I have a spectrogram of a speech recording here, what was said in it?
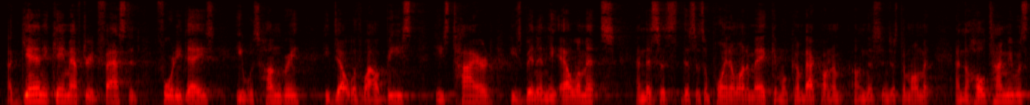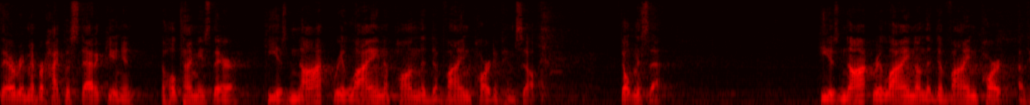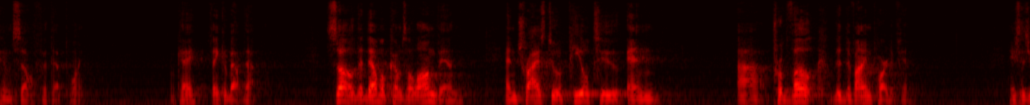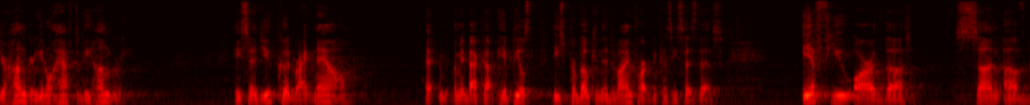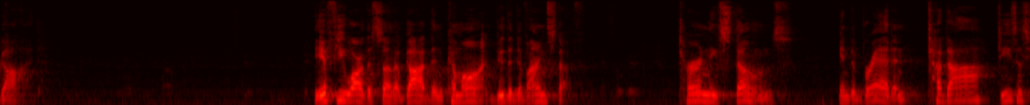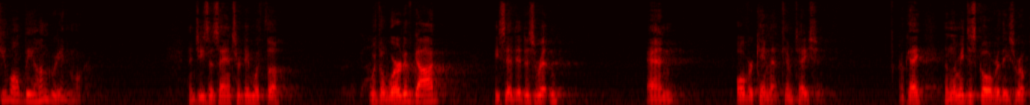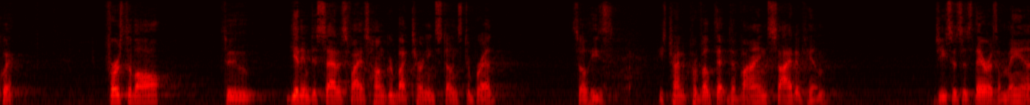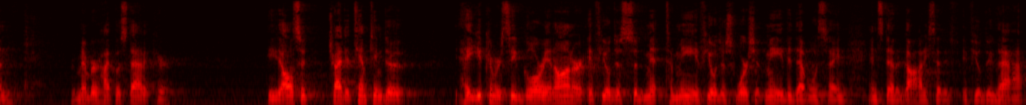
Again, he came after he'd fasted 40 days. He was hungry. He dealt with wild beasts. He's tired. He's been in the elements. And this is, this is a point I want to make, and we'll come back on, a, on this in just a moment. And the whole time he was there, remember hypostatic union, the whole time he's there, he is not relying upon the divine part of himself. Don't miss that. He is not relying on the divine part of himself at that point. Okay? Think about that. So the devil comes along then and tries to appeal to and uh, provoke the divine part of him. He says, You're hungry. You don't have to be hungry. He said, You could right now uh, let me back up. He appeals, he's provoking the divine part because he says this If you are the Son of God, if you are the Son of God, then come on, do the divine stuff. Turn these stones into bread, and ta da, Jesus, you won't be hungry anymore. And Jesus answered him with the, with the word of God. He said, It is written and overcame that temptation. Okay? And let me just go over these real quick. First of all, to get him to satisfy his hunger by turning stones to bread. So he's, he's trying to provoke that divine side of him. Jesus is there as a man. Remember, hypostatic here. He also tried to tempt him to hey, you can receive glory and honor if you'll just submit to me, if you'll just worship me, the devil was saying, instead of God. He said, if, if you'll do that,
